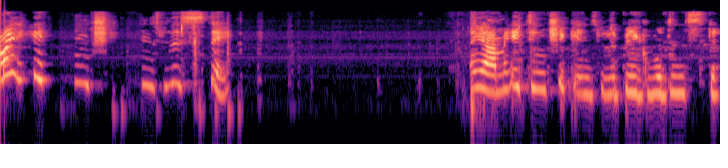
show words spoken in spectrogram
I hitting chickens with a stick? I'm hitting chickens with a big wooden stick.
